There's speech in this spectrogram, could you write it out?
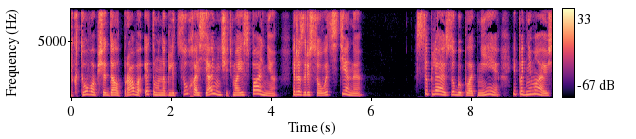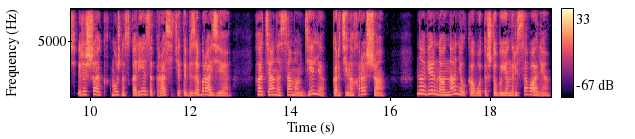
И кто вообще дал право этому наглецу хозяйничать в моей спальне и разрисовывать стены? Сцепляю зубы плотнее и поднимаюсь, решая как можно скорее закрасить это безобразие. Хотя на самом деле картина хороша. Наверное, он нанял кого-то, чтобы ее нарисовали.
